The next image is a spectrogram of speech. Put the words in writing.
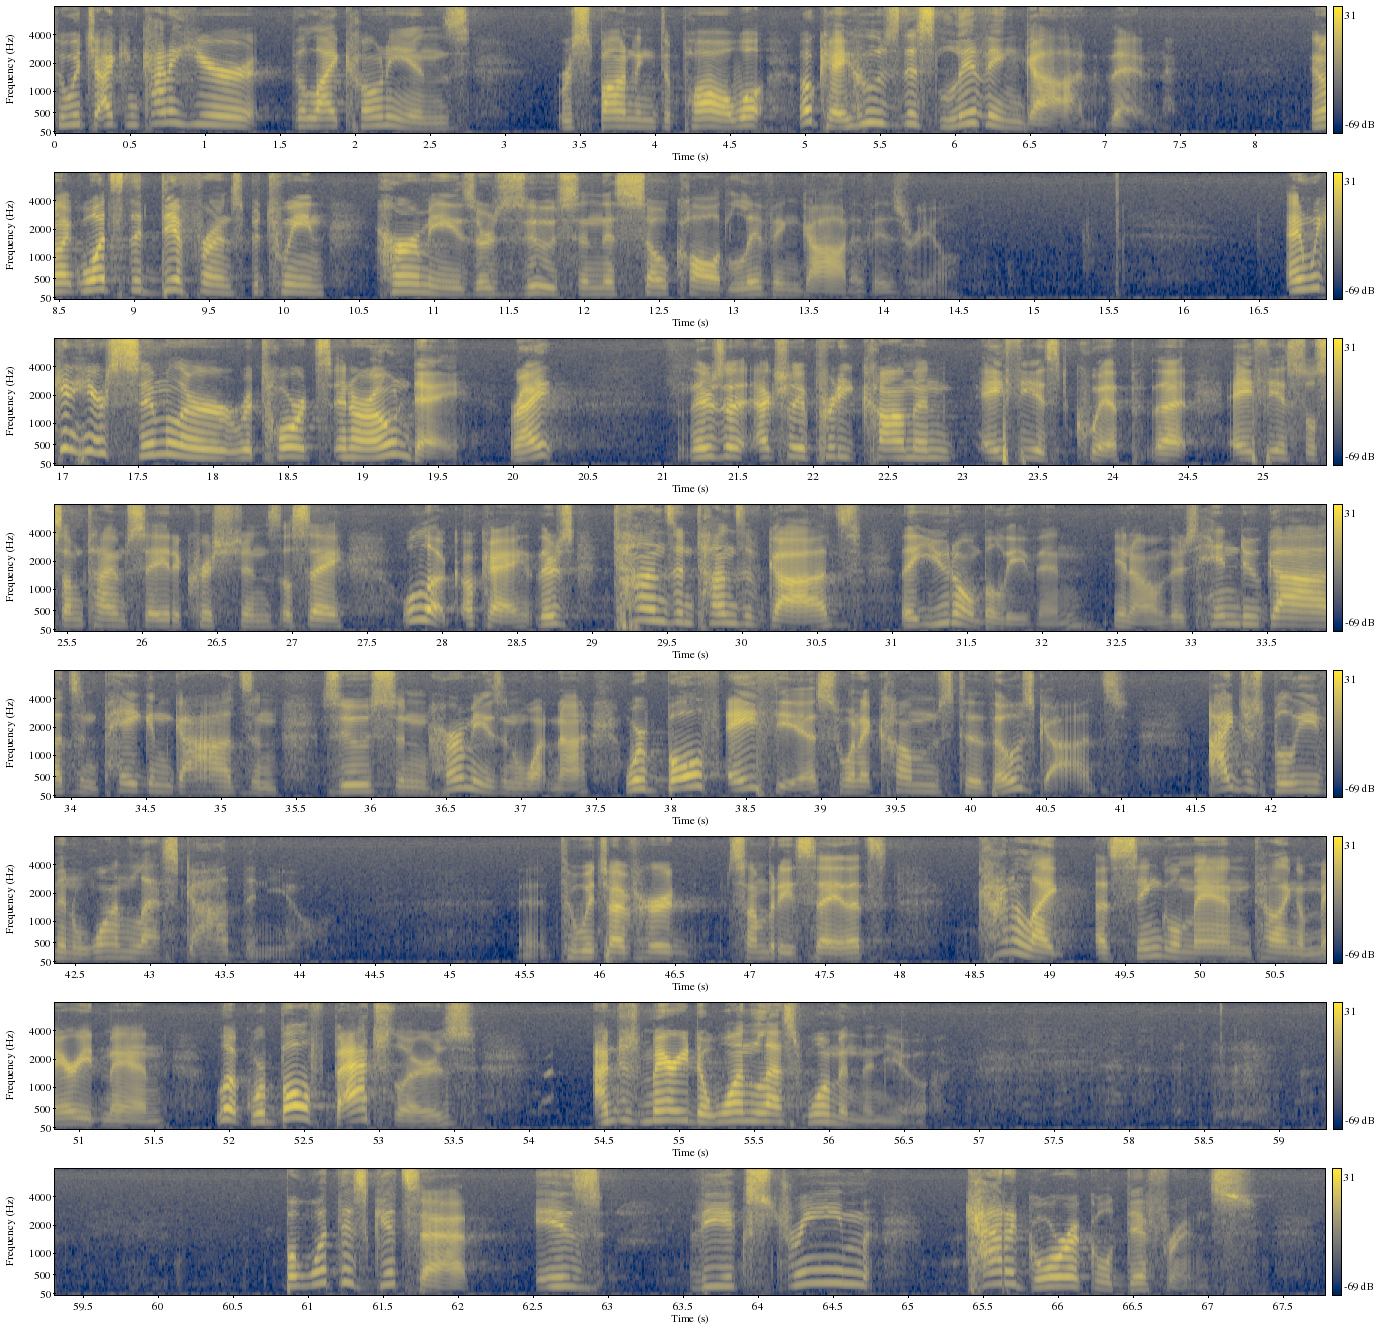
To which I can kind of hear the Lycaonians responding to Paul, well, okay, who's this living God then? You know, like, what's the difference between Hermes or Zeus and this so called living God of Israel? And we can hear similar retorts in our own day, right? There's a, actually a pretty common atheist quip that atheists will sometimes say to Christians. They'll say, well, look, okay, there's tons and tons of gods that you don't believe in. You know, there's Hindu gods and pagan gods and Zeus and Hermes and whatnot. We're both atheists when it comes to those gods. I just believe in one less God than you. Uh, to which I've heard somebody say, that's kind of like a single man telling a married man, Look, we're both bachelors. I'm just married to one less woman than you. But what this gets at is the extreme categorical difference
